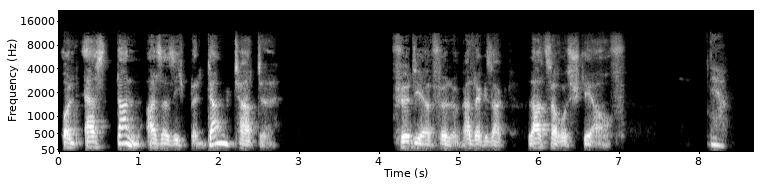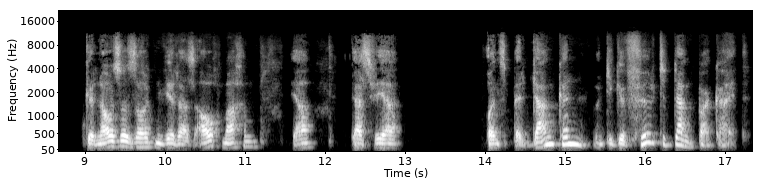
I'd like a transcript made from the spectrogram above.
Und erst dann, als er sich bedankt hatte für die Erfüllung, hat er gesagt, Lazarus, steh auf. Ja. Genauso sollten wir das auch machen, ja, dass wir uns bedanken und die gefüllte Dankbarkeit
